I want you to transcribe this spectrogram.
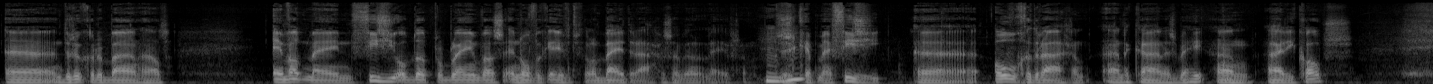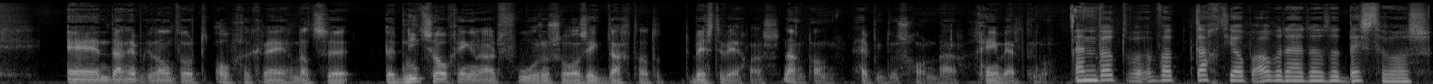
eh, een drukkere baan had. En wat mijn visie op dat probleem was... en of ik eventueel een bijdrage zou willen leveren. Mhm. Dus ik heb mijn visie overgedragen aan de KNSB, aan Arie Koops. En daar heb ik het antwoord op gekregen dat ze het niet zo gingen uitvoeren... zoals ik dacht dat het de beste weg was. Nou, dan heb ik dus gewoon daar geen werk te doen. En wat, wat dacht Joop Albeda dat het beste was?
